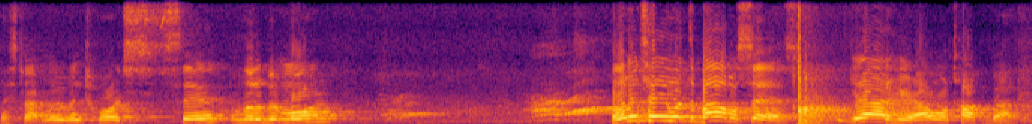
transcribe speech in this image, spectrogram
They start moving towards sin a little bit more. Well, let me tell you what the Bible says. Get out of here. I to talk about it.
